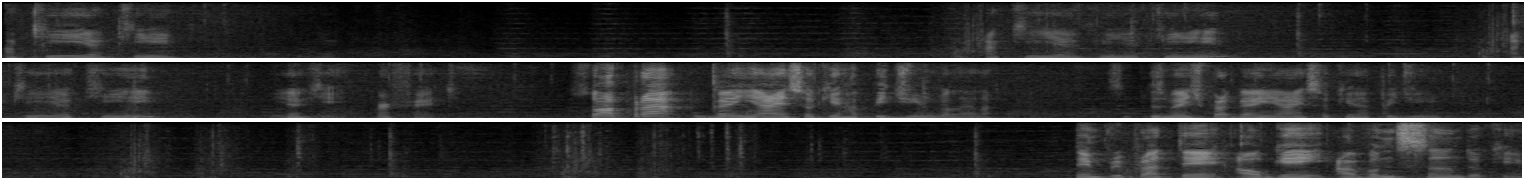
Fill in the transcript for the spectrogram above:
Aqui, aqui. Aqui, aqui, aqui. Aqui, aqui. E aqui. Perfeito. Só pra ganhar isso aqui rapidinho, galera. Simplesmente pra ganhar isso aqui rapidinho. Sempre pra ter alguém avançando aqui.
